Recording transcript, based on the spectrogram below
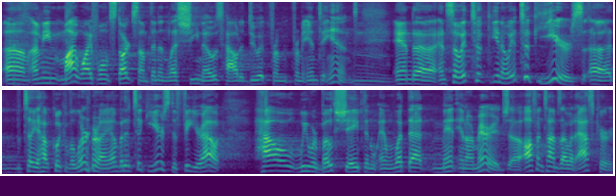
Um, I mean, my wife won't start something unless she knows how to do it from from end to end. Mm. And uh, and so it took you know it took years uh, to tell you how quick of a learner I am, but it took years to figure out how we were both shaped and, and what that meant in our marriage. Uh, oftentimes, I would ask her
